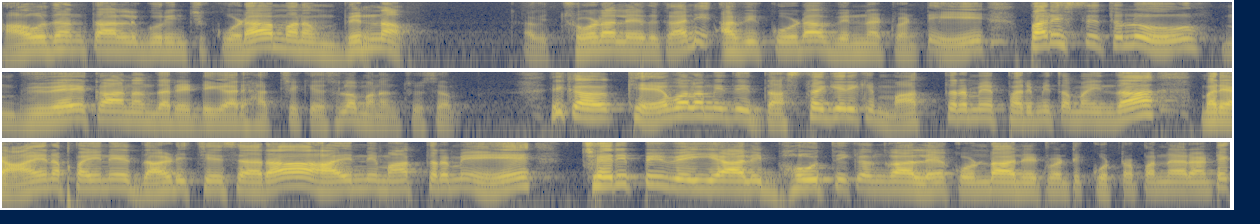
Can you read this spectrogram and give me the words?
ఆవుదంతాల గురించి కూడా మనం విన్నాం. అవి చూడలేదు కానీ అవి కూడా విన్నటువంటి పరిస్థితులు వివేకానంద రెడ్డి గారి హత్య కేసులో మనం చూసాం. ఇక కేవలం ఇది దస్తగిరికి మాత్రమే పరిమితమైందా? మరి ఆయనపైనే దాడి చేశారా? ఆయన్ని మాత్రమే చెరిపి వేయాలి భౌతికంగా లేకుండా అనేటువంటి కుట్ర పన్నారా? అంటే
